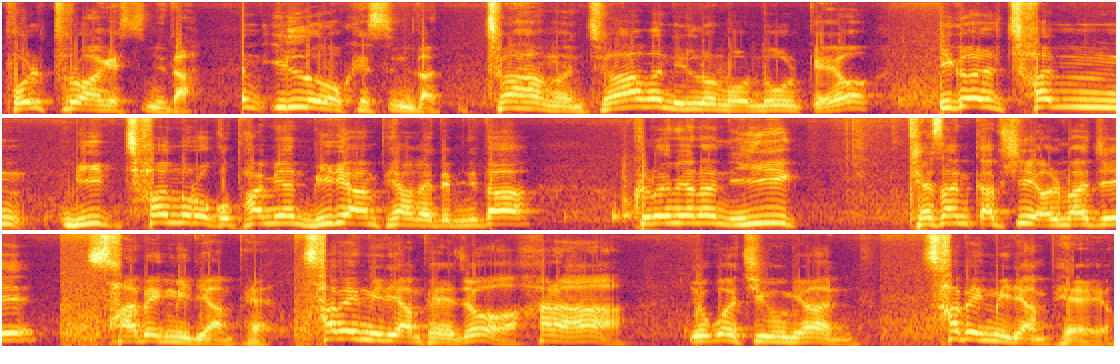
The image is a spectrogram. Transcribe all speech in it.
볼트로 하겠습니다. 1로 놓겠습니다. 저항은 저항은 1로 놓, 놓을게요. 이걸 1000 미, 1000으로 곱하면 미리암페어가 됩니다. 그러면은 이 계산값이 얼마지? 400mA. 400mA죠. 하나 요거 지우면 400mA예요.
